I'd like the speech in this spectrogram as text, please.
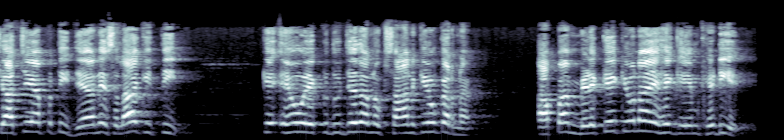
ਚਾਚਿਆਂ ਭਤੀਜਿਆਂ ਨੇ ਸਲਾਹ ਕੀਤੀ ਕਿ ਇਉਂ ਇੱਕ ਦੂਜੇ ਦਾ ਨੁਕਸਾਨ ਕਿਉਂ ਕਰਨਾ? ਆਪਾਂ ਮਿਲ ਕੇ ਕਿਉਂ ਨਾ ਇਹ ਗੇਮ ਖੇਡੀਏ?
